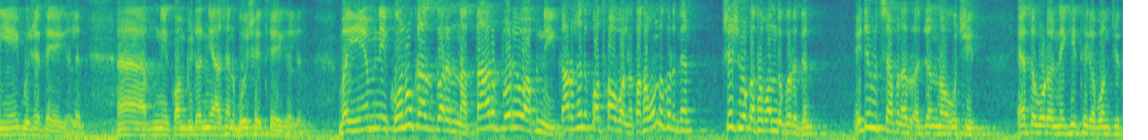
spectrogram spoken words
নিয়েই বসে থেকে গেলেন। হ্যাঁ আপনি কম্পিউটার নিয়ে আসেন, বসে থেকে গেলেন। বা এমনি কোনো কাজ করেন না, তারপরেও আপনি কারোর সাথে কথাও বলেন কথা বন্ধ করে দেন সে সময় কথা বন্ধ করে দেন। এটি হচ্ছে আপনার জন্য উচিত। এত বড় নেকি থেকে বঞ্চিত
